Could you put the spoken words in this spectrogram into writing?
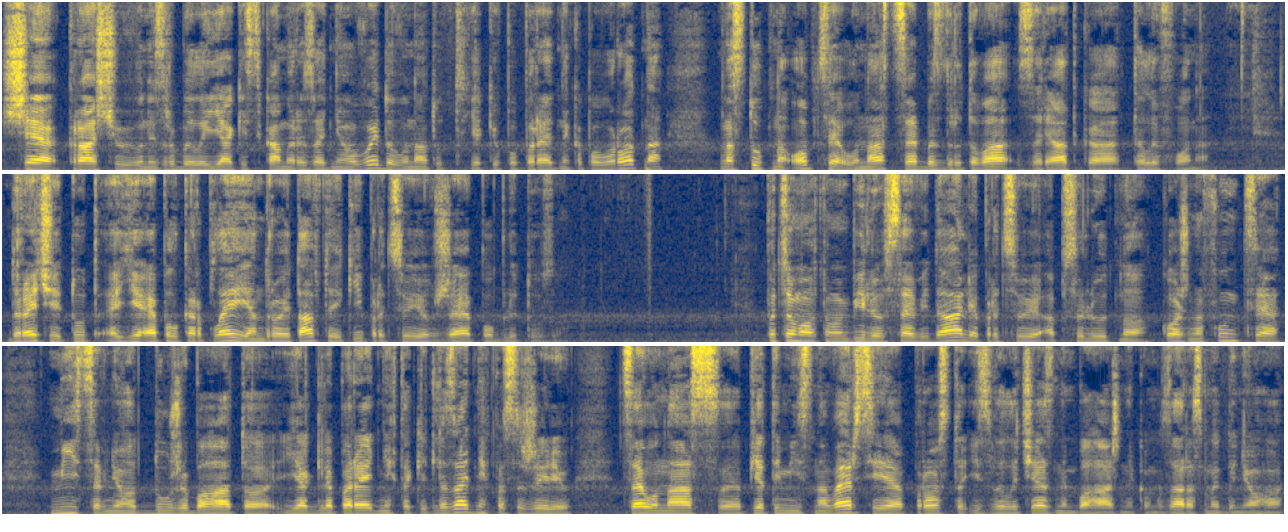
Ще кращою вони зробили якість камери заднього виду. Вона тут, як і в попередника, поворотна. Наступна опція у нас це бездротова зарядка телефона. До речі, тут є Apple CarPlay і Android Auto, який працює вже по Bluetooth. По цьому автомобілю все в ідеалі, працює абсолютно кожна функція. Місця в нього дуже багато як для передніх, так і для задніх пасажирів. Це у нас е, п'ятимісна версія, просто із величезним багажником. Зараз ми до нього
